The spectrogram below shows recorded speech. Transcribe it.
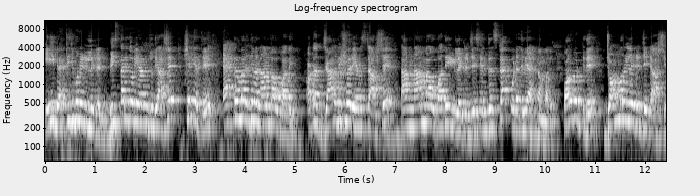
এই ব্যক্তি জীবনের রিলেটেড বিস্তারিত রিয়ারেন্স যদি আসে, সেক্ষেত্রে এক নম্বরে দেবে নাম বা উপাধি। অর্থাৎ যার বিষয়ে রিয়ারেন্সটা আসছে, তার নাম বা উপাধি রিলেটেড যে সেন্টেন্সটা ওটা দিবে এক নম্বরে পরবর্তীতে জন্ম রিলেটেড যেটা আসছে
